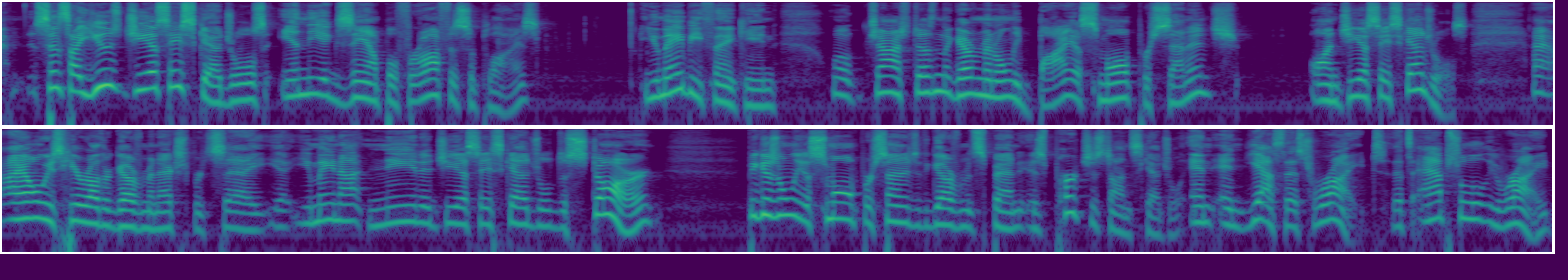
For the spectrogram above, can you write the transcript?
since I use GSA schedules in the example for office supplies, you may be thinking, well, Josh, doesn't the government only buy a small percentage on GSA schedules? I always hear other government experts say you may not need a GSA schedule to start because only a small percentage of the government spend is purchased on schedule. And and yes, that's right. That's absolutely right.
